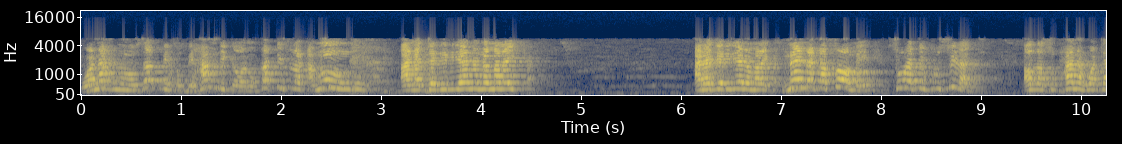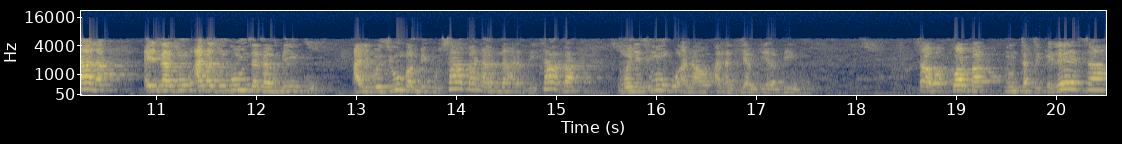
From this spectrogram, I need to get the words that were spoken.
Wa nahnu nusabbihu bihamdika wa nuqaddisu laka mungu anajadiliana na malaika. Anajadiliana na malaika. Nenda kasome surati fusilat. Allah subhanahu wa taala anazungumza na mbingu. Alivyoziumba mbingu saba na, na ardhi saba mwenyezi mungu anaziambia mbingu sawa kwamba mtatekeleza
